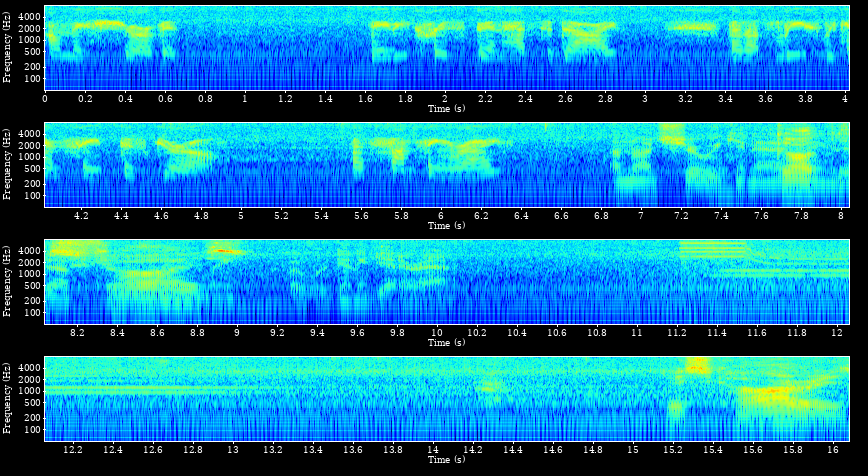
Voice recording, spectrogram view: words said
I'll make sure of it. Maybe Crispin had to die, but at least we can save this girl. That's something, right? I'm not sure we can add God, things this up so car cleanly, but we're gonna get her out. This car is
